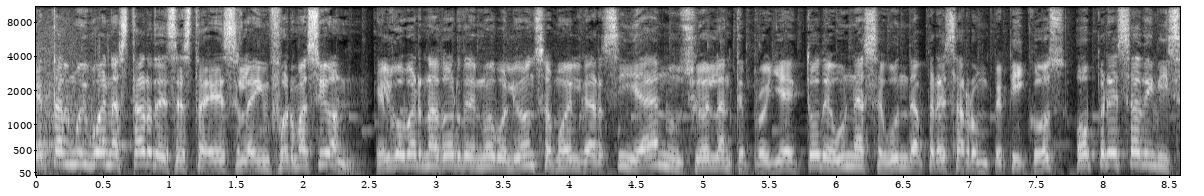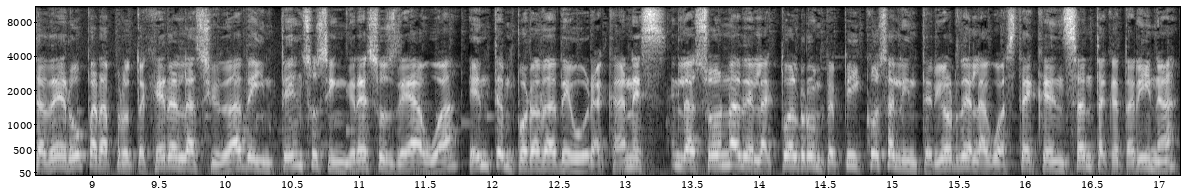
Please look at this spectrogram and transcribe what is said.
¿Qué tal? Muy buenas tardes, esta es la información. El gobernador de Nuevo León, Samuel García, anunció el anteproyecto de una segunda presa rompepicos o presa divisadero para proteger a la ciudad de intensos ingresos de agua en temporada de huracanes. En la zona del actual rompepicos al interior de la Huasteca en Santa Catarina,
